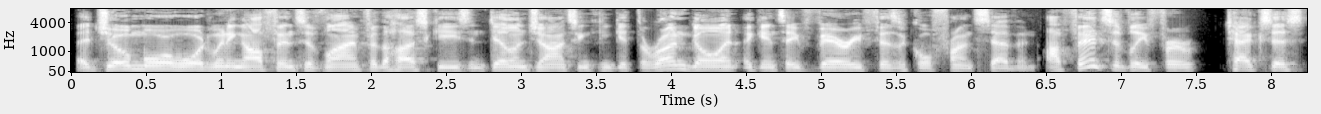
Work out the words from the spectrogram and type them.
that Joe Moore award winning offensive line for the Huskies and Dillon Johnson can get the run going against a very physical front seven. Offensively for Texas,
